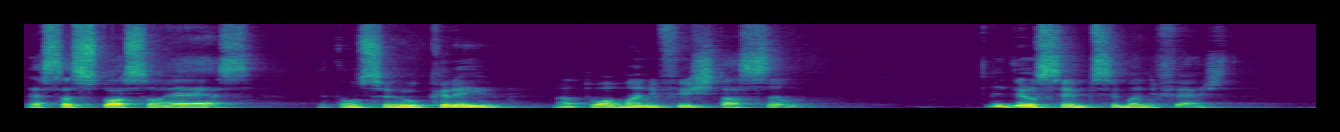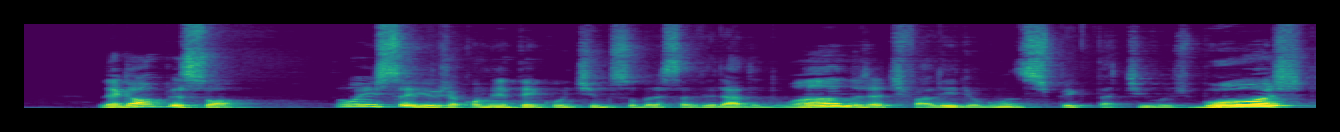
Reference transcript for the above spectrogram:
Essa situação é essa. Então, Senhor, eu creio na tua manifestação e Deus sempre se manifesta. Legal, pessoal? Então é isso aí. Eu já comentei contigo sobre essa virada do ano, já te falei de algumas expectativas boas.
